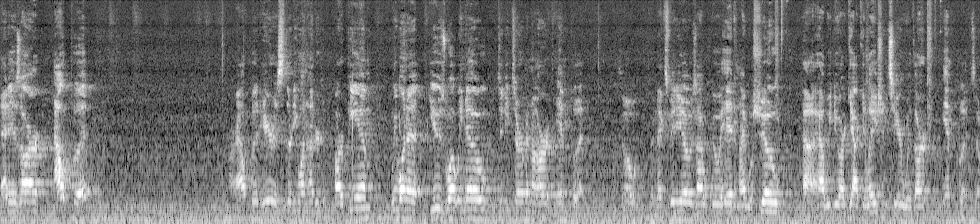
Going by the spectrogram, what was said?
that is our output. Our output here is 3100 RPM. We want to use what we know to determine our input. So the next videos I will go ahead and I will show uh, how we do our calculations here with our input. So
